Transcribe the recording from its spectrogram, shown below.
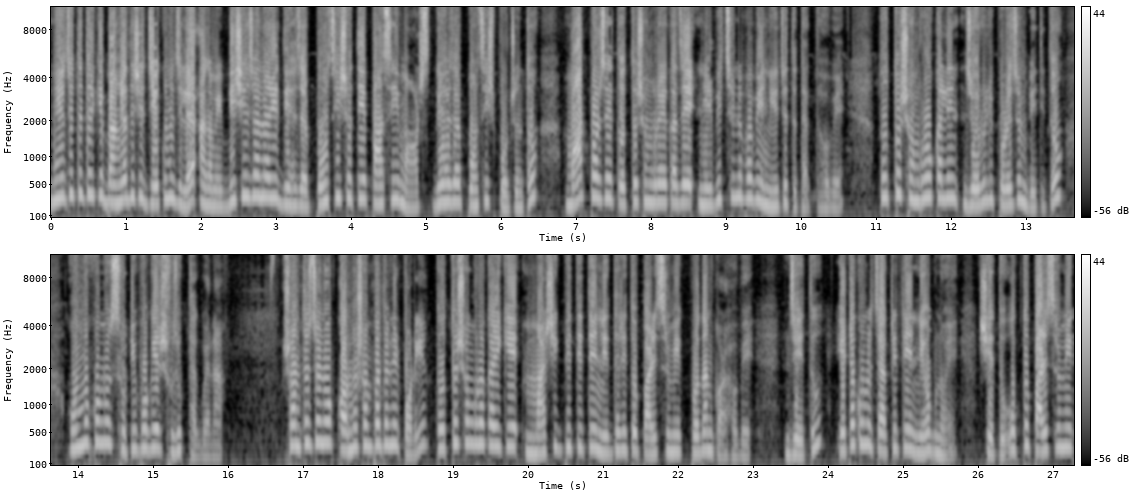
নিয়োজিতদেরকে বাংলাদেশের যে কোনো জেলায় আগামী বিশে জানুয়ারি দুই হাজার পঁচিশ হতে পাঁচই মার্চ দুই হাজার পঁচিশ পর্যন্ত মাঠ পর্যায়ে তথ্য সংগ্রহের কাজে নির্বিচ্ছিন্নভাবে নিয়োজিত থাকতে হবে। তথ্য সংগ্রহকালীন জরুরি প্রয়োজন ব্যতীত অন্য কোনো ছুটি ভোগের সুযোগ থাকবে না। সন্তোষজনক কর্মসম্পাদনের পরে তথ্য সংগ্রহকারীকে মাসিক ভিত্তিতে নির্ধারিত পারিশ্রমিক প্রদান করা হবে। যেহেতু এটা কোনো চাকরিতে নিয়োগ নয়, সেহেতু উক্ত পারিশ্রমিক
